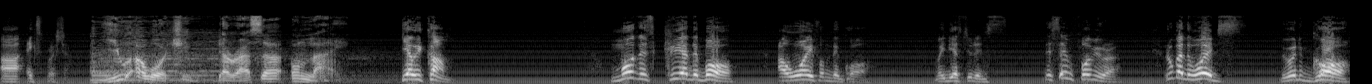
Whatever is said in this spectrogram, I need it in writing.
uh, expression. You are watching Darasa Online. Here we come. Moses cleared the ball away from the goal. My dear students, the same formula. Look at the words. The word goal.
